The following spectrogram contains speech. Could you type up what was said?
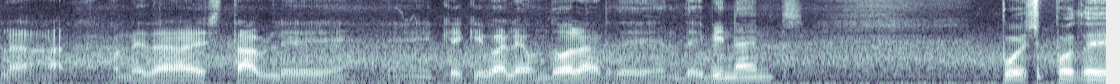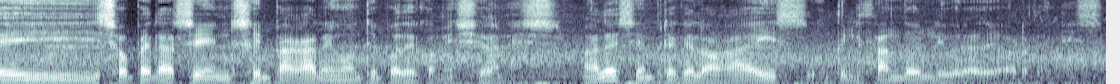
la moneda estable eh, que equivale a un dólar de, de, Binance, pues podéis operar sin, sin pagar ningún tipo de comisiones, ¿vale? Siempre que lo hagáis utilizando el libro de órdenes.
